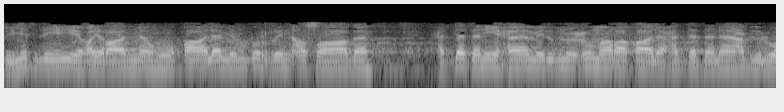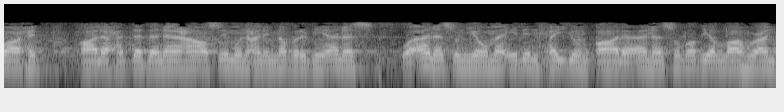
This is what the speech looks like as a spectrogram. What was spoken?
بمثله غير أنه قال من ضر أصابه. حدثني حامد بن عمر قال حدثنا عبد الواحد قال حدثنا عاصم عن النضر بن أنس وأنس يومئذ حي قال أنس رضي الله عنه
